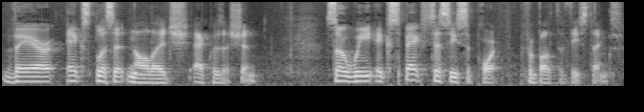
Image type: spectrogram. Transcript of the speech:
their explicit knowledge acquisition. So we expect to see support for both of these things.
